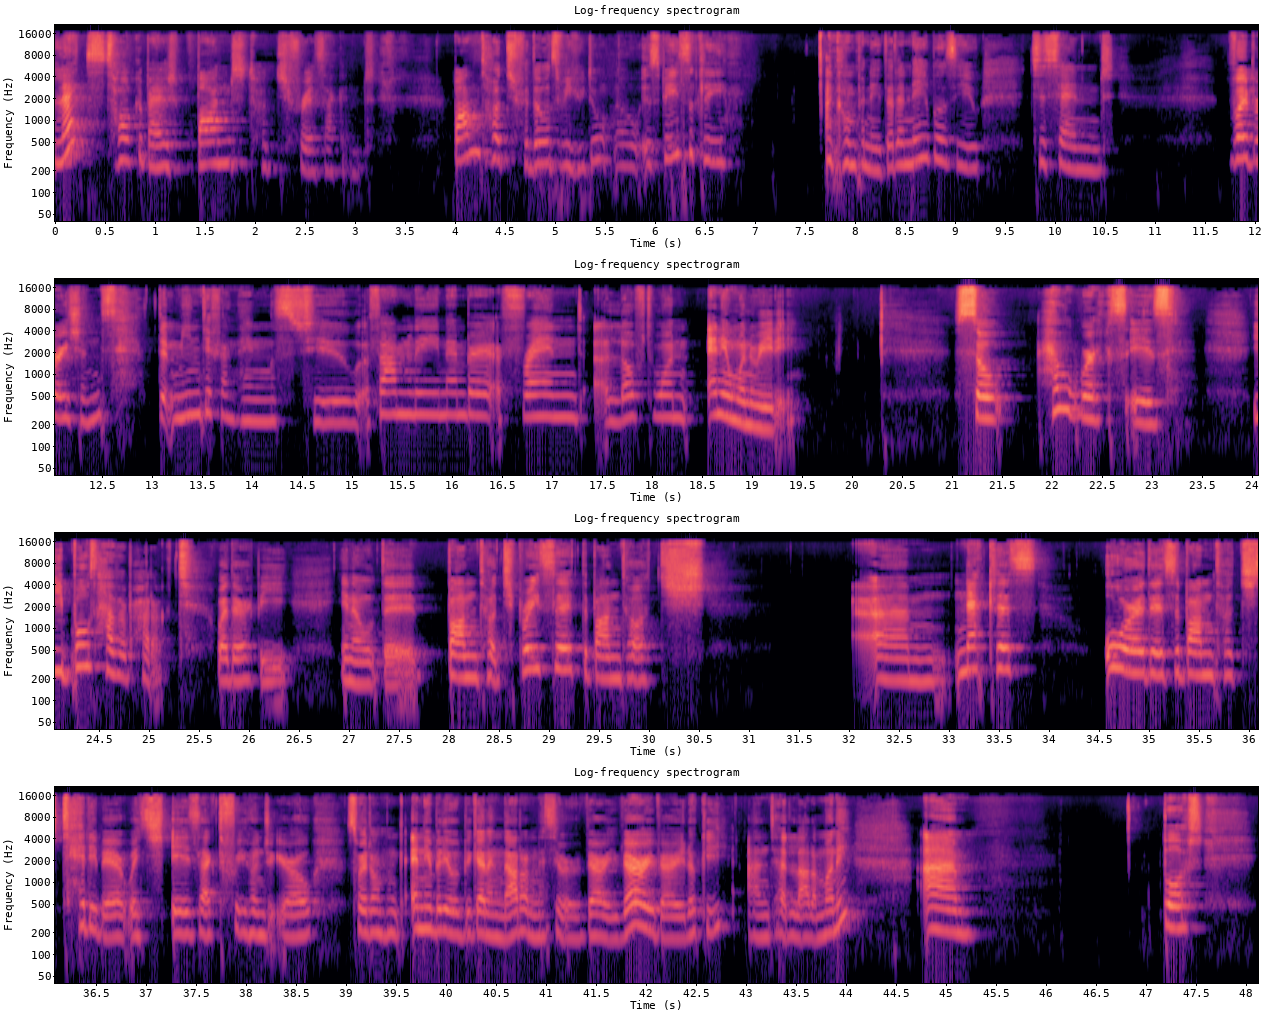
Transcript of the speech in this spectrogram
Let's talk about Bond Touch for a second. Bond Touch, for those of you who don't know, is basically a company that enables you to send vibrations that mean different things to a family member, a friend, a loved one, anyone really. So, how it works is you both have a product, whether it be, you know, the Bond Touch bracelet, the Bond Touch um, necklace, or there's the Bond Touch teddy bear, which is like 300 euro. So I don't think anybody would be getting that unless they were very, very, very lucky and had a lot of money. Um, but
